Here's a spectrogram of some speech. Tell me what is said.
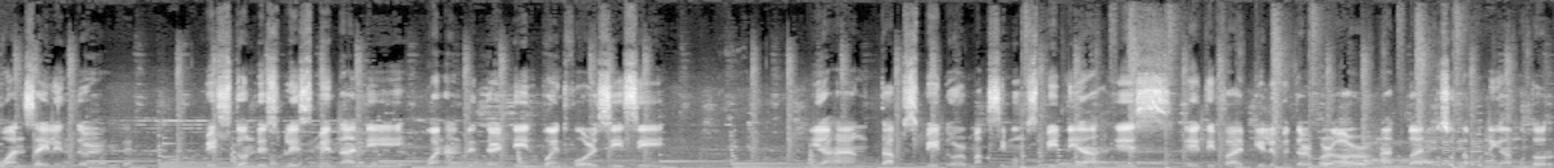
one cylinder. Piston displacement ani 113.4cc. Iyahang top speed or maximum speed niya is 85 km per hour. Not bad. Kusog na po nga motor.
